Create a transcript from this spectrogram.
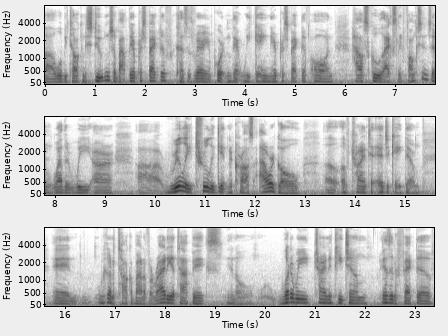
Uh, we'll be talking to students about their perspective because it's very important that we gain their perspective on how school actually functions and whether we are uh, really truly getting across our goal uh, of trying to educate them. And we're going to talk about a variety of topics. You know, what are we trying to teach them? Is it effective?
